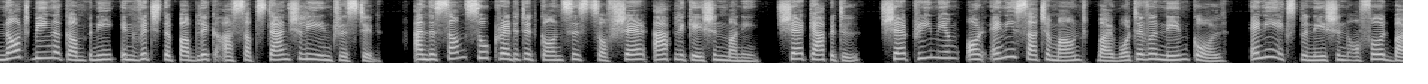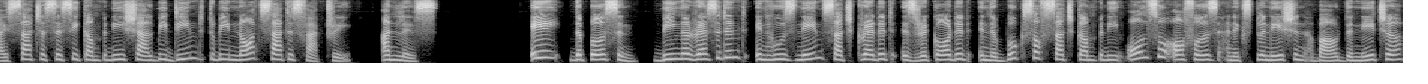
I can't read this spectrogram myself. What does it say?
not being a company in which the public are substantially interested, and the sum so credited consists of share application money, share capital, share premium, or any such amount by whatever name called, any explanation offered by such a assessee company shall be deemed to be not satisfactory, unless a. The person, being a resident in whose name such credit is recorded in the books of such company also offers an explanation about the nature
